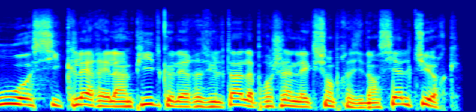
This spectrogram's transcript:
ou aussi claire et limpide que les résultats de la prochaine élection présidentielle turque.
